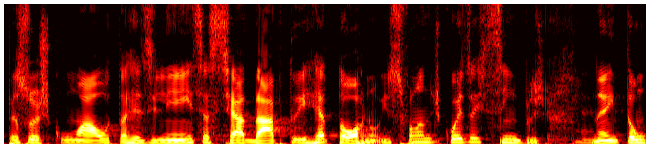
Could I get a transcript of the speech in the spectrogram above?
Pessoas com alta resiliência se adaptam e retornam. Isso falando de coisas simples, É. né? Então,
